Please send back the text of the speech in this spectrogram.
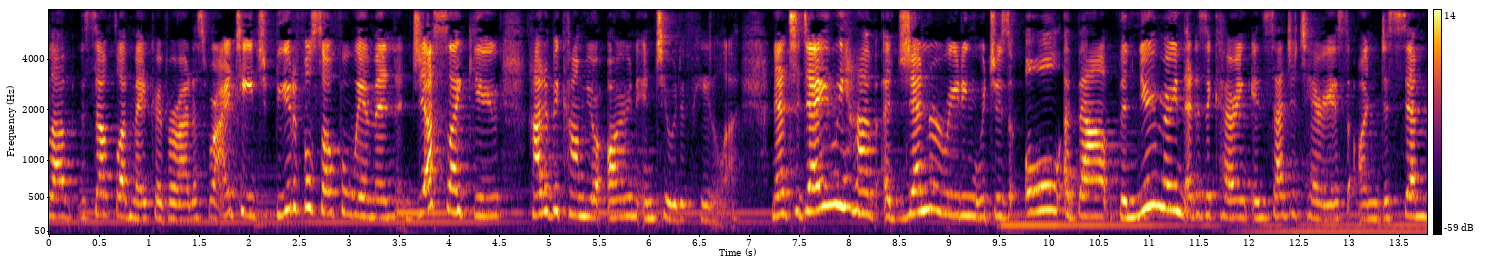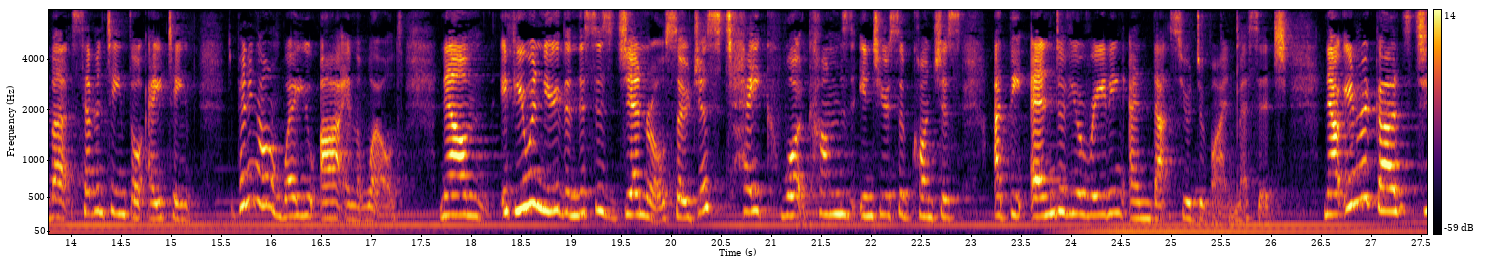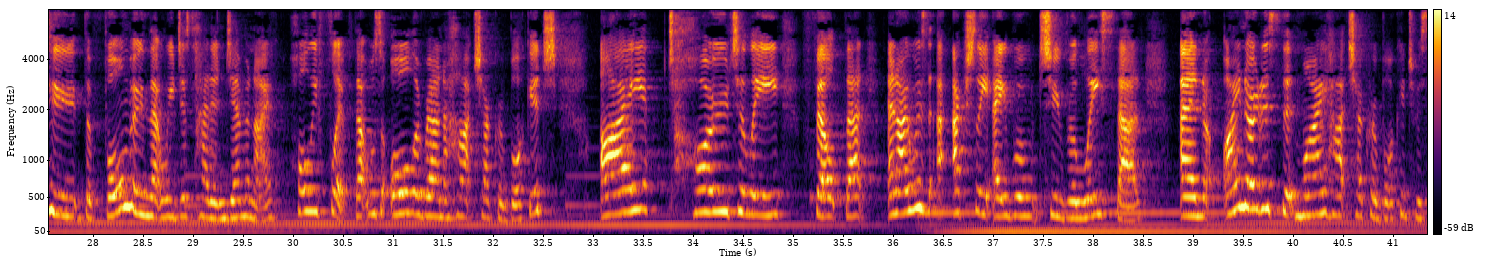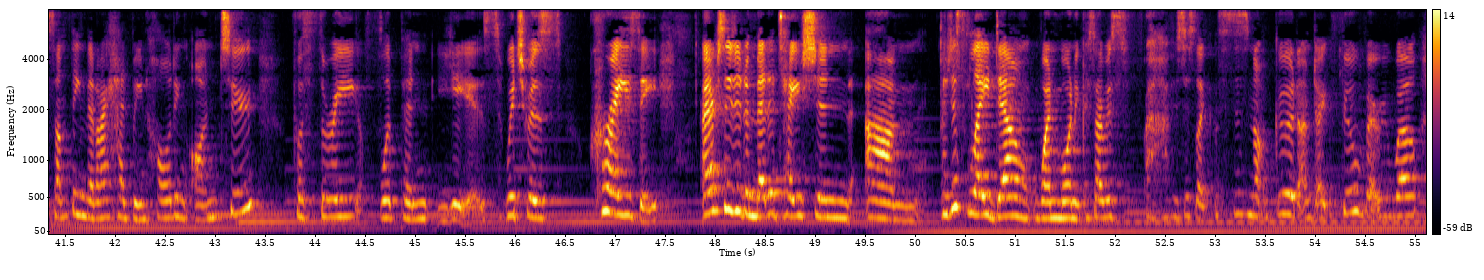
Love, the Self Love Makeover Artist, where I teach beautiful, soulful women just like you how to become your own intuitive healer. Now, today we have a general reading which is all about the new moon that is occurring in Sagittarius on December 17th or 18th, depending on where you are in the world. Now, if you are new, then this is general, so just take what comes into your subconscious at the end of your reading, and that's your divine message. Now, in regards to the full moon that we just had in Gemini, holy flip, that was all around a heart chakra blockage. I totally felt that, and I was actually able to release that. And I noticed that my heart chakra blockage was something that I had been holding on to for three flippin' years, which was crazy. I actually did a meditation. Um, I just laid down one morning because I was, I was just like, this is not good. I don't feel very well.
